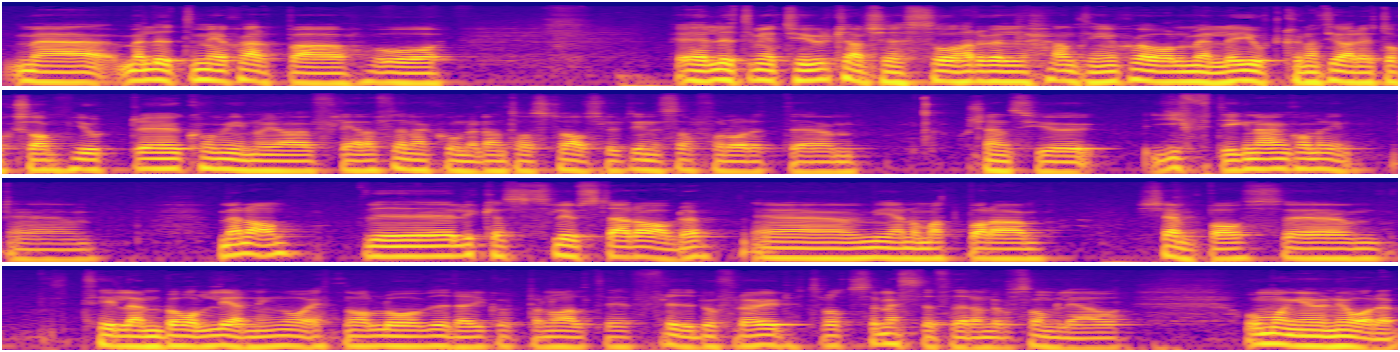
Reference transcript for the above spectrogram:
med, med lite mer skärpa och Eh, lite mer tur kanske så hade väl antingen Sjöholm eller Hjort kunnat göra det också. Hjort eh, kom in och gör flera fina aktioner där han tar sig till avslut in i straffområdet. Eh, och känns ju giftig när han kommer in. Eh, men ja, vi lyckas slutstäda av det eh, genom att bara kämpa oss eh, till en behåll ledning och 1-0 och vidare i cupen och allt är frid och fröjd trots semesterfirande på somliga och, och många juniorer.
